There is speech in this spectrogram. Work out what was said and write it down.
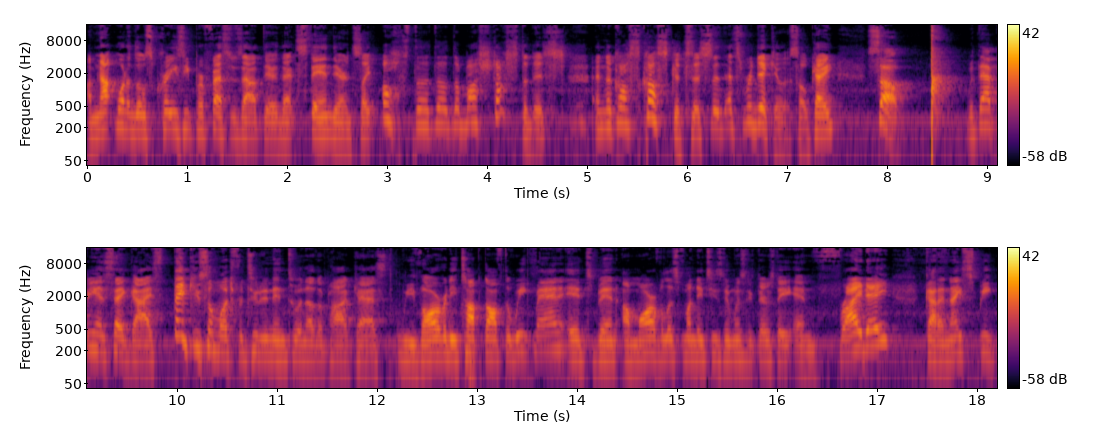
I'm not one of those crazy professors out there that stand there and say, oh, the, the, the Mastastadis and the Koskoskitsis. That's ridiculous, okay? So, with that being said, guys, thank you so much for tuning in to another podcast. We've already topped off the week, man. It's been a marvelous Monday, Tuesday, Wednesday, Thursday, and Friday. Got a nice speak,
